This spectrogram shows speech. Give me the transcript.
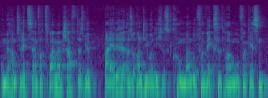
Und wir haben es letztes einfach zweimal geschafft, dass wir beide, also Anschieber und ich, das Kommando verwechselt haben und vergessen.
